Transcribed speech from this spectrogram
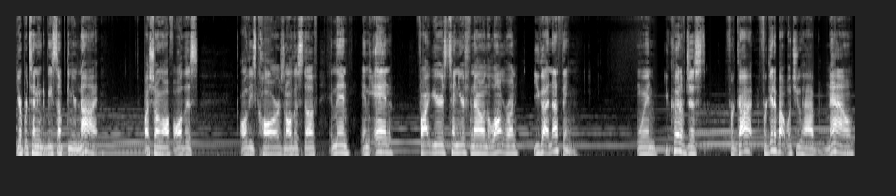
you're pretending to be something you're not by showing off all this all these cars and all this stuff. And then in the end, five years, 10 years from now, in the long run, you got nothing. When you could have just forgot, forget about what you have now.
